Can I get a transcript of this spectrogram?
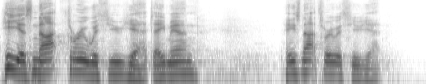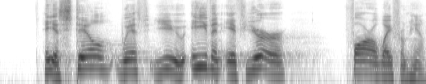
He is not through with you yet. Amen? He's not through with you yet. He is still with you, even if you're far away from Him.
